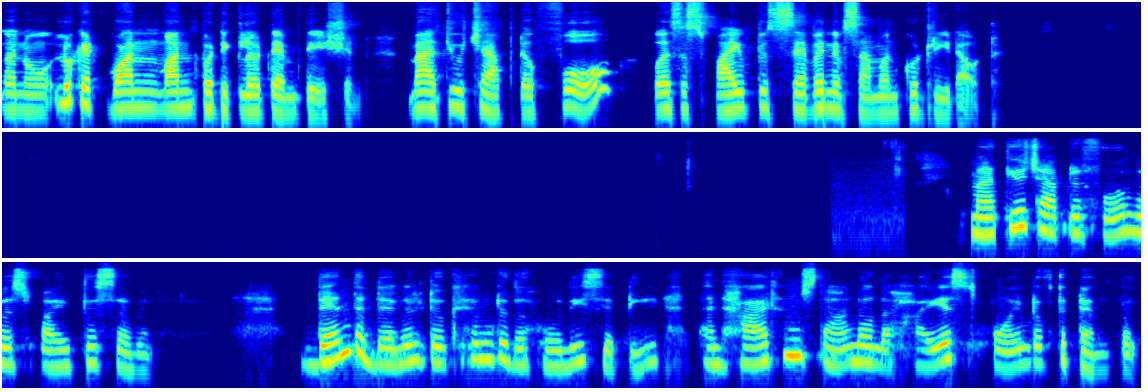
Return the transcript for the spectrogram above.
you know look at one one particular temptation. Matthew chapter 4 verses 5 to 7 if someone could read out. Matthew chapter 4 verse 5 to 7 then the devil took him to the holy city and had him stand on the highest point of the temple.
